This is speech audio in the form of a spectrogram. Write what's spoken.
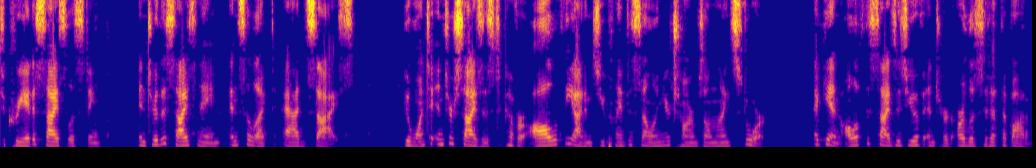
To create a size listing, enter the size name and select Add Size. You'll want to enter sizes to cover all of the items you plan to sell on your Charms online store. Again, all of the sizes you have entered are listed at the bottom.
